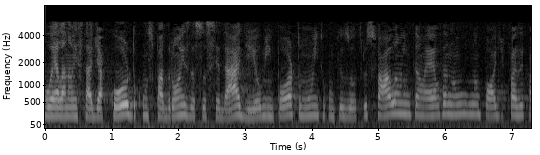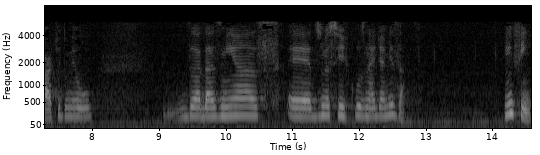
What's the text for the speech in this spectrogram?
Ou ela não está de acordo com os padrões da sociedade, eu me importo muito com o que os outros falam, então ela não, não pode fazer parte do meu, da, das minhas, é, dos meus círculos né, de amizade. Enfim,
